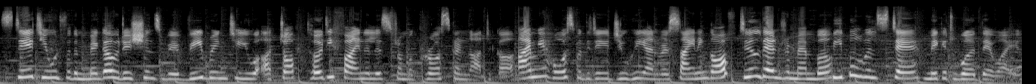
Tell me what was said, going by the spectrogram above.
Stay tuned for the mega auditions where we bring to you our top 30 finalists from across Karnataka. I'm your host for the day, Juhi, and we're signing off. Till then, remember, people will stare, make it worth their while.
